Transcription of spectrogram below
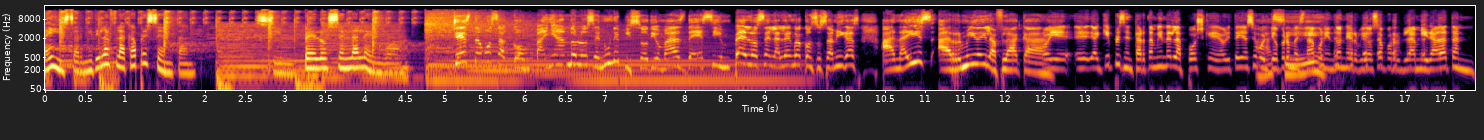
Anaís, y la Flaca presentan Sin pelos en la lengua. Ya estamos acompañándolos en un episodio más de Sin pelos en la lengua con sus amigas Anaís, Armida y la Flaca. Oye, eh, hay que presentar también a la Posh, que ahorita ya se volteó, Ah, pero me estaba poniendo nerviosa por la mirada tan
